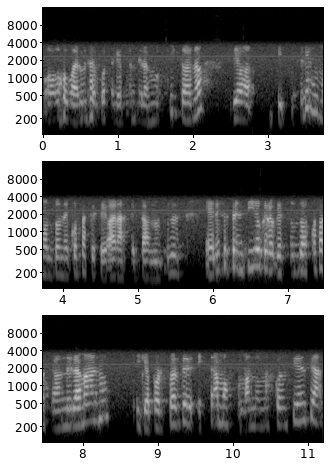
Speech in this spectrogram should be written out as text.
o alguna cosa que plante los mosquitos, ¿no? Digo, y tenés un montón de cosas que se van afectando. Entonces, en ese sentido, creo que son dos cosas que van de la mano y que por suerte estamos tomando más conciencia,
